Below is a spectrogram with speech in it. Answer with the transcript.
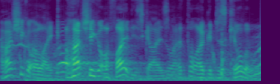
I've actually got to like, I've actually got to fight these guys. Like, I thought I could just kill them.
